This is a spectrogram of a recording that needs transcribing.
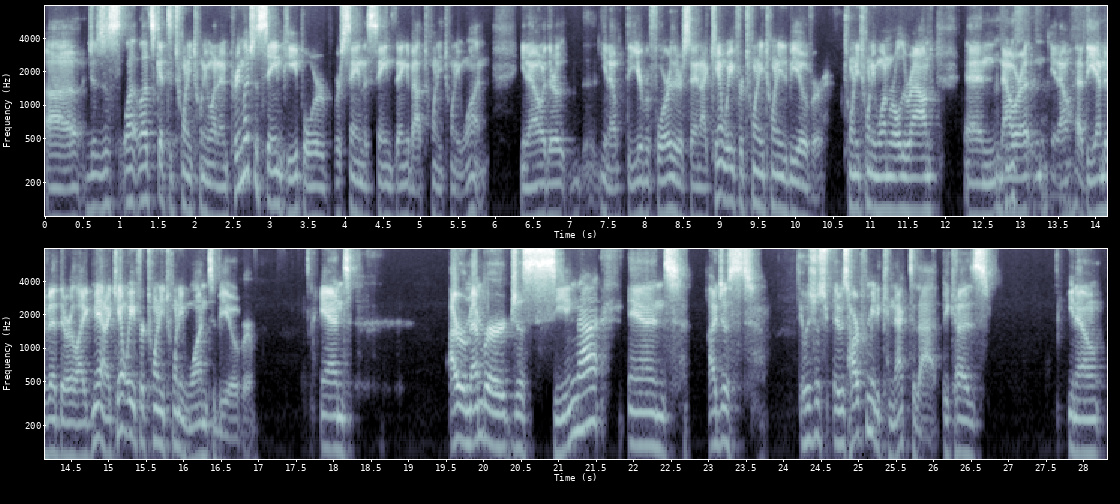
uh, just, just let, us get to 2021. And pretty much the same people were, were saying the same thing about 2021. You know, they're, you know, the year before they're saying, I can't wait for 2020 to be over. 2021 rolled around and mm-hmm. now we're at, you know, at the end of it, they were like, man, I can't wait for 2021 to be over. And I remember just seeing that and I just, it was just, it was hard for me to connect to that because, you know,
